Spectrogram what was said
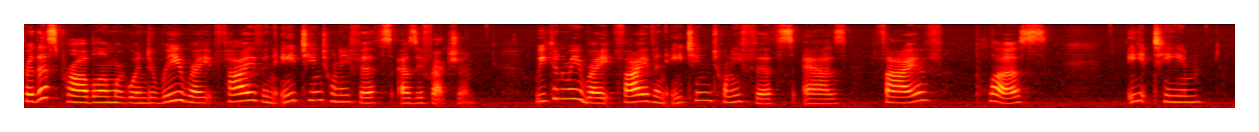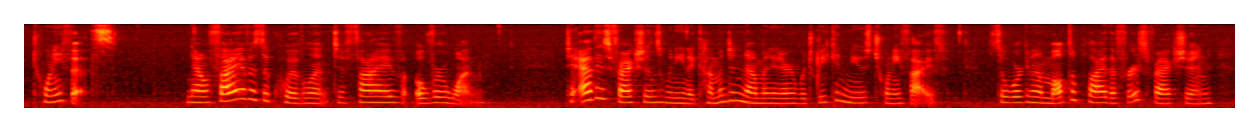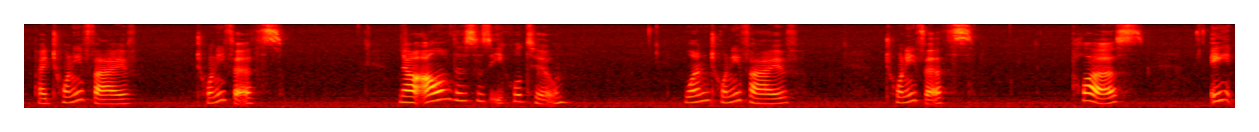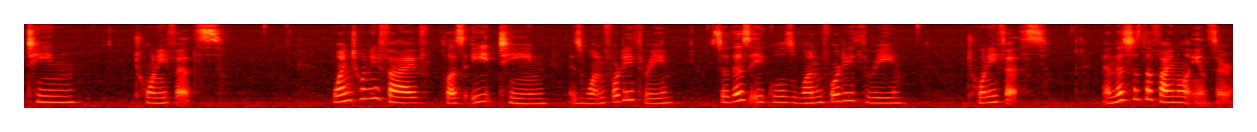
For this problem, we're going to rewrite 5 and 18 25ths as a fraction. We can rewrite 5 and 18 25ths as 5 plus 18 25ths. Now 5 is equivalent to 5 over 1. To add these fractions, we need a common denominator, which we can use 25. So we're going to multiply the first fraction by 25 25ths. Now all of this is equal to 125 25ths plus 18 25ths. 125 plus 18 is 143, so this equals 143 25ths. And this is the final answer.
